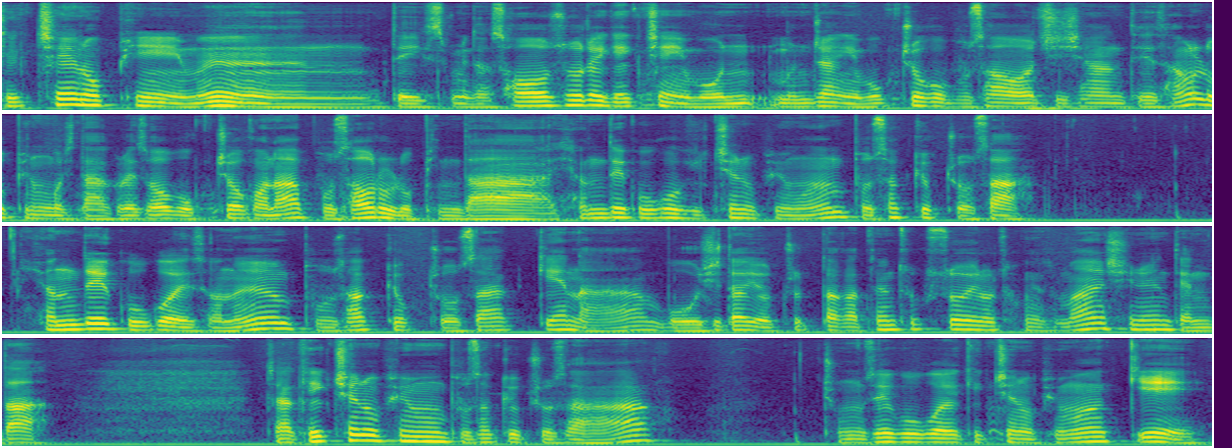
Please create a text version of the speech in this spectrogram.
객체 높임은 되어 있습니다. 서술의 객체인 문장의 목적어 부사어 지시하는 대상을 높이는 것이다. 그래서 목적어나 부사어를 높인다. 현대국어 객체 높임은 부사격 조사 현대국어에서는 부사격 조사 깨나 모시다 엿줬다 같은 특수어휘를 통해서만 실현된다. 자, 객체 높임은 부사격 조사, 중세국어의 객체 높임은 깨,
